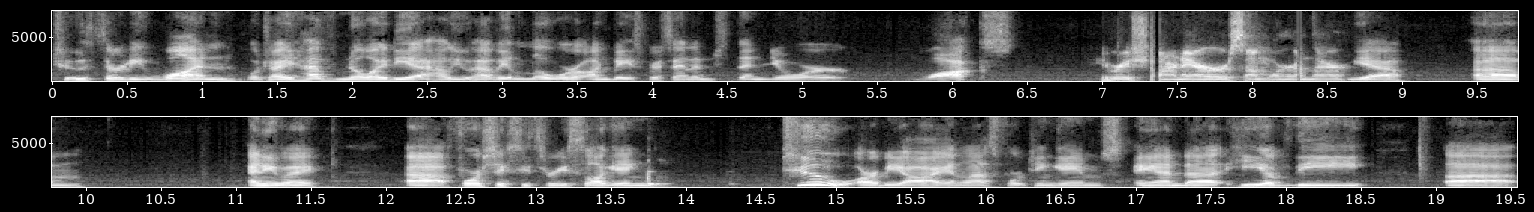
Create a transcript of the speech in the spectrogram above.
231, which I have no idea how you have a lower on base percentage than your walks. He reached on an error somewhere in there. Yeah. Um, anyway, uh, 463 slugging, two RBI in the last 14 games, and uh, he of the uh,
